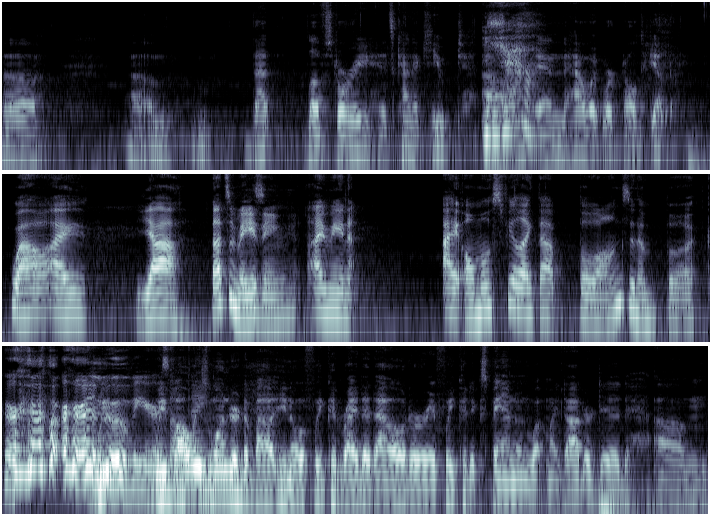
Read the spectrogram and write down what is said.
uh, um, that love story, it's kind of cute. Um, Yeah. And how it worked all together. Wow, I yeah, that's amazing. I mean, I almost feel like that belongs in a book or, or a movie or We've something. always wondered about, you know, if we could write it out or if we could expand on what my daughter did um,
